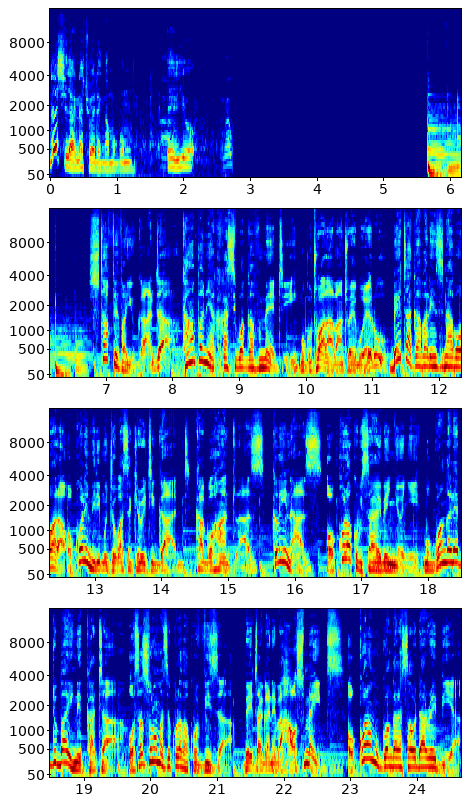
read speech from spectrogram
naye kirala nakiwadde nga mugumu. Eriyo Staffeva Uganda. Kampani akakasibwa gavumenti mu kutwala abantu ebweru beetaaga abalenzi n'abawala okukola emirimu gy'obwa security guard cargo handlers cleaners okukola ku bisaawe by'ennyonyi mu ggwanga lya dubai ne qatar. Osasula omaze kulaba ku visa beetaaga ne ba housemaids okukola mu ggwanga lya saudi arabia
